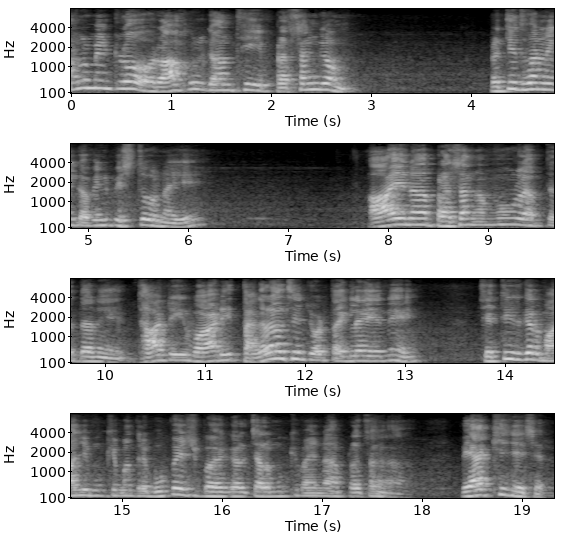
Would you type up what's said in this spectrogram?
పార్లమెంట్లో రాహుల్ గాంధీ ప్రసంగం ప్రతిధ్వనులు ఇంకా వినిపిస్తూ ఉన్నాయి. ఆయన ప్రసంగము లేకపోతే దాన్ని దాటి వాడి తగలాల్సిన చోట తగిలాయని ఛత్తీస్గఢ్ మాజీ ముఖ్యమంత్రి భూపేష్ బఘెల్ చాలా ముఖ్యమైన ప్రసంగ వ్యాఖ్య చేశారు.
